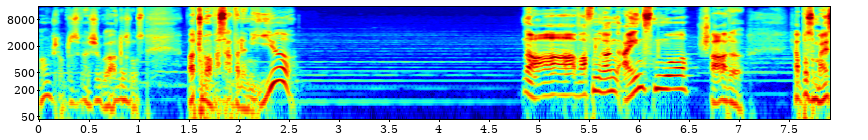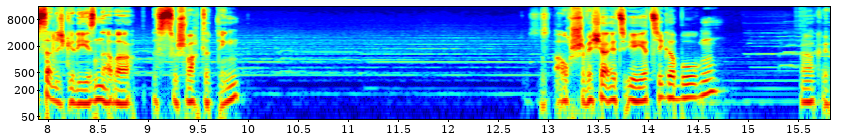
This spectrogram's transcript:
Ich glaube, das wäre sogar alles los. Warte mal, was haben wir denn hier? Ah, Waffenrang 1 nur. Schade. Ich habe es meisterlich gelesen, aber ist zu schwach, das Ding. Das ist auch schwächer als ihr jetziger Bogen. Okay.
